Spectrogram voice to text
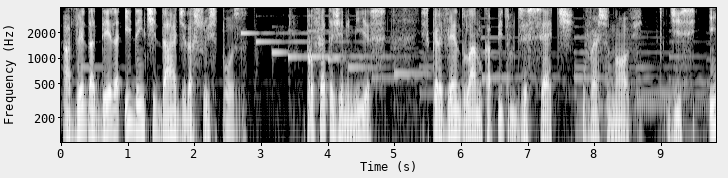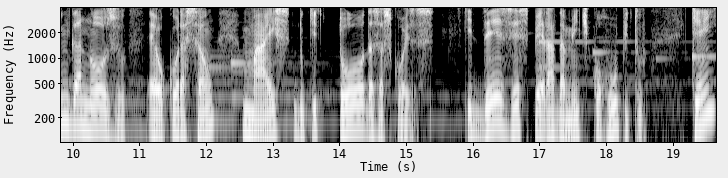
a verdadeira identidade da sua esposa. O profeta Jeremias, escrevendo lá no capítulo 17, o verso 9, disse: Enganoso é o coração mais do que todas as coisas, e desesperadamente corrupto. Quem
